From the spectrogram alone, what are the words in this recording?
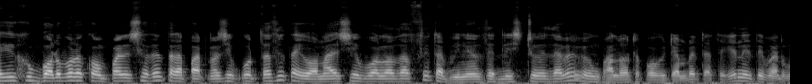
একই খুব বড় বড় কোম্পানির সাথে তারা পার্টনারশিপ করতেছে। তাই অনায়াসে বলা যাচ্ছে এটা বিনান্সের লিস্ট হয়ে যাবে এবং ভালো একটা প্রফিট আমরা এটা থেকে নিতে পারব।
